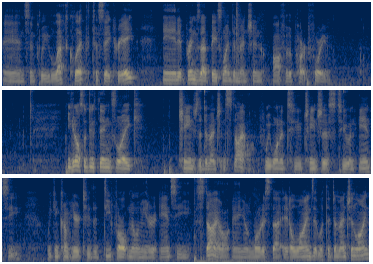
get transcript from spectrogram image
and simply left click to say create and it brings that baseline dimension off of the part for you. You can also do things like change the dimension style. If we wanted to change this to an ANSI, we can come here to the default millimeter ANSI style and you'll notice that it aligns it with the dimension line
